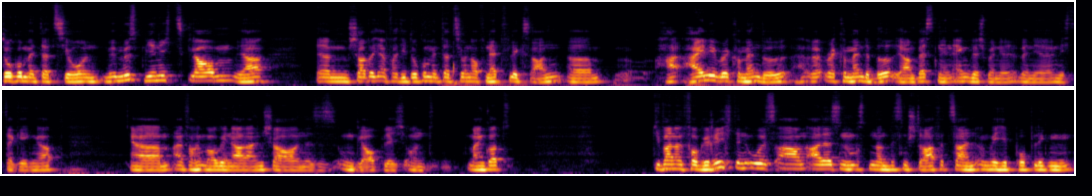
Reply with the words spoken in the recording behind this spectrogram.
Dokumentation. Ihr müsst mir nichts glauben, ja. Ähm, schaut euch einfach die Dokumentation auf Netflix an. Ähm, highly recommendable, recommendable, ja, am besten in Englisch, wenn ihr, wenn ihr nichts dagegen habt. Ähm, einfach im Original anschauen, das ist unglaublich. Und mein Gott, die waren dann vor Gericht in den USA und alles und mussten dann ein bisschen Strafe zahlen, irgendwelche publiken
